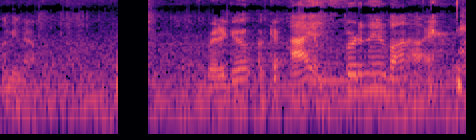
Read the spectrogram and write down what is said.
let me know. Ready to go? Okay. I am Ferdinand von Eyre.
